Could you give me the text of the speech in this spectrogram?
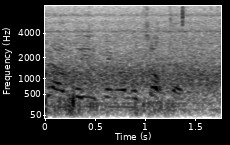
that a leading thing on the top then?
